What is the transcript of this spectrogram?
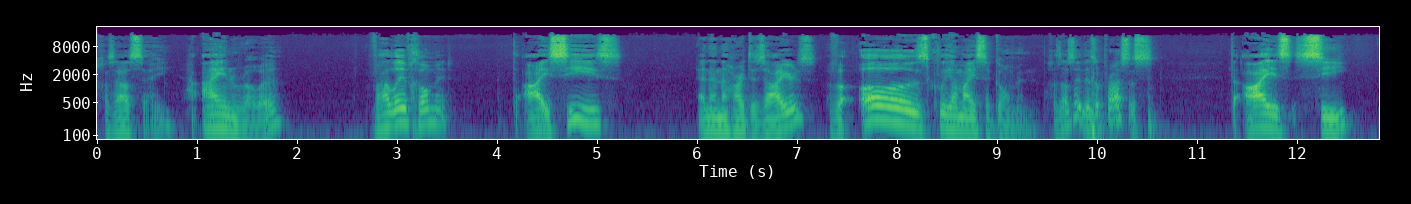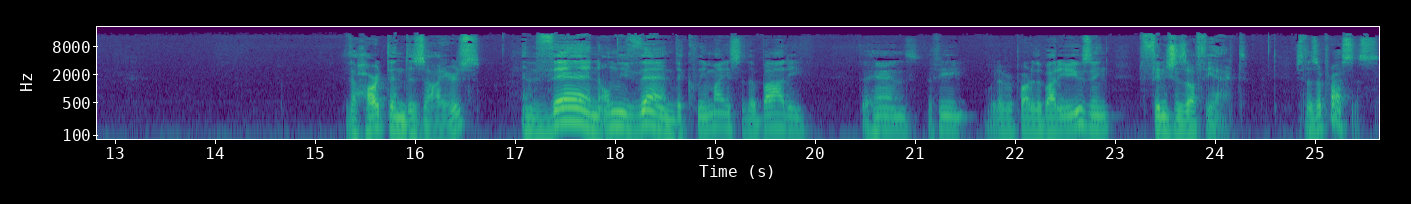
Chazal say, ha'ayin roa, v'halev chomed. The eye sees, and then the heart desires. V'oz kli gomen. Chazal say there's a process. The eyes see, the heart then desires, and then, only then, the klimais of the body, the hands, the feet, whatever part of the body you're using, finishes off the act. So there's a process.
